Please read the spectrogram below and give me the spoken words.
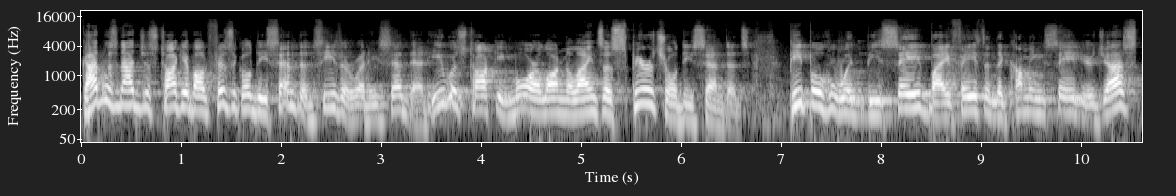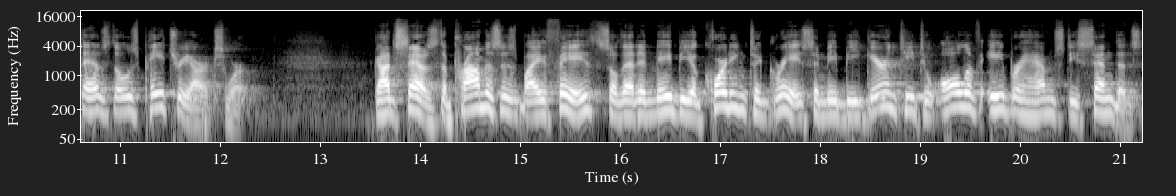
God was not just talking about physical descendants either when he said that. He was talking more along the lines of spiritual descendants, people who would be saved by faith in the coming Savior, just as those patriarchs were. God says, the promise is by faith, so that it may be according to grace and may be guaranteed to all of Abraham's descendants,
